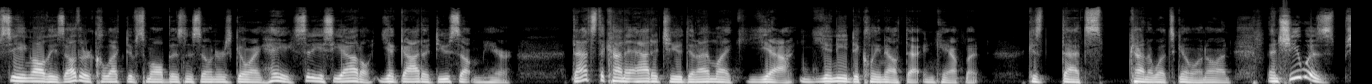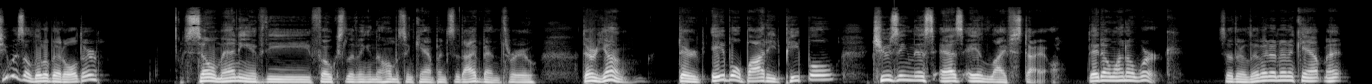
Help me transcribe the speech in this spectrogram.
seeing all these other collective small business owners going, Hey, city of Seattle, you got to do something here. That's the kind of attitude that I'm like, yeah, you need to clean out that encampment because that's kind of what's going on. And she was, she was a little bit older so many of the folks living in the homeless encampments that I've been through, they're young. They're able bodied people choosing this as a lifestyle. They don't want to work. So they're living in an encampment.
